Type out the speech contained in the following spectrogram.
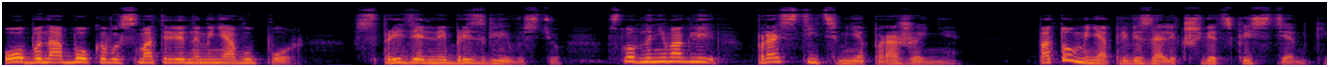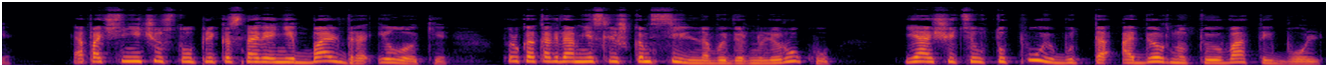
Оба Набоковых смотрели на меня в упор с предельной брезгливостью, словно не могли простить мне поражение. Потом меня привязали к шведской стенке. Я почти не чувствовал прикосновений Бальдра и Локи, только когда мне слишком сильно вывернули руку, я ощутил тупую, будто обернутую ватой боль.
